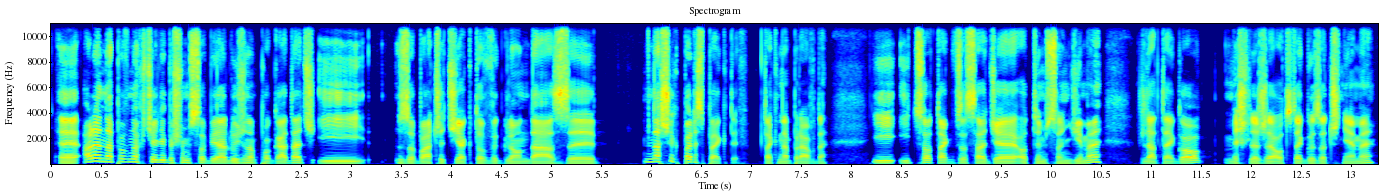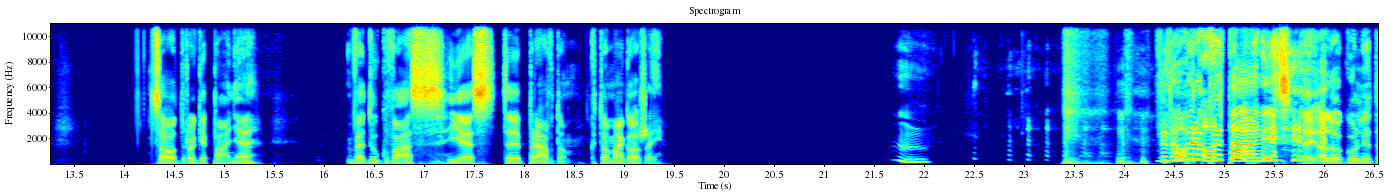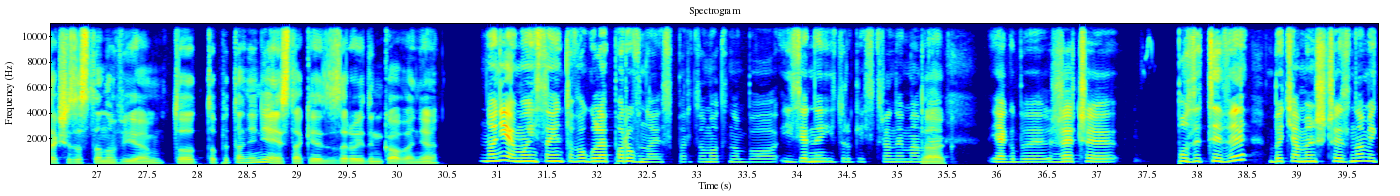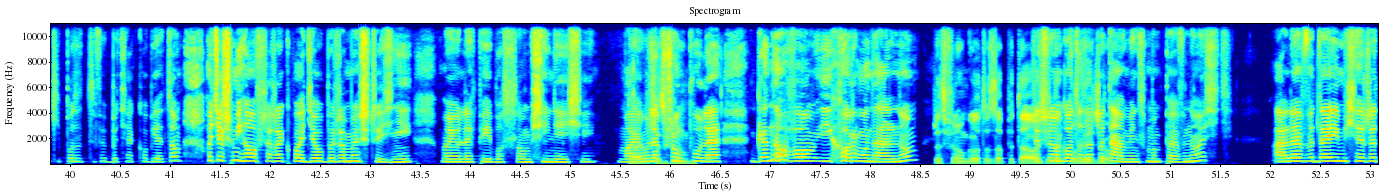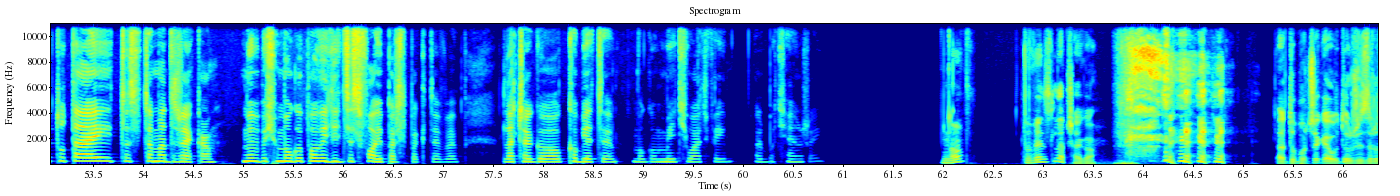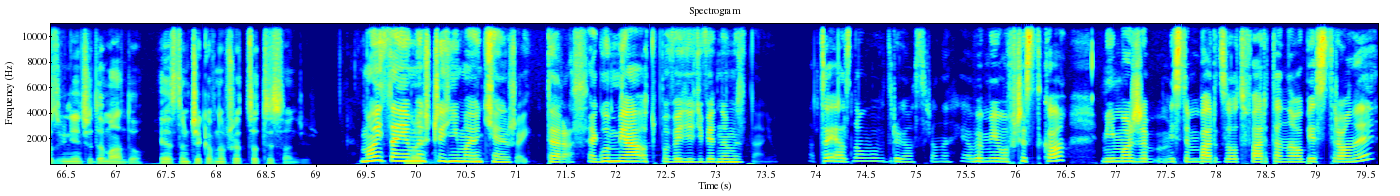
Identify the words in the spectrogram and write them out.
E, Ale na pewno chcielibyśmy sobie luźno pogadać i zobaczyć, jak to wygląda z naszych perspektyw, tak naprawdę. I, I co tak w zasadzie o tym sądzimy. Dlatego myślę, że od tego zaczniemy. Co, drogie panie, według was jest e, prawdą? Kto ma gorzej? Hmm. Dobre pytanie. Ej, ale ogólnie tak się zastanowiłem, to, to pytanie nie jest takie zero-jedynkowe, nie? No nie, moim zdaniem to w ogóle porówno jest bardzo mocno, bo i z jednej i z drugiej strony mamy Tak. jakby rzeczy, pozytywy bycia mężczyzną, jak i pozytywy bycia kobietą. Chociaż Michał Wczarzak powiedziałby, że mężczyźni mają lepiej, bo są silniejsi. Mają Tak, lepszą chwilą- pulę genową i hormonalną. Przed chwilą go o to zapytałaś Przed chwilą tak go o to zapytałam, więc mam pewność. Ale wydaje mi się, że tutaj to jest temat rzeka. My byśmy mogły powiedzieć ze swojej perspektywy, dlaczego kobiety mogą mieć łatwiej albo ciężej. No, to więc dlaczego? A to poczekaj, bo to już jest rozwinięcie tematu. Ja jestem ciekaw na przykład, co ty sądzisz. Moim zdaniem No mężczyźni mają ciężej. Teraz, jakbym miała odpowiedzieć w jednym zdaniu. A to ja znowu w drugą stronę. Ja bym mimo wszystko, mimo że jestem bardzo otwarta na obie strony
